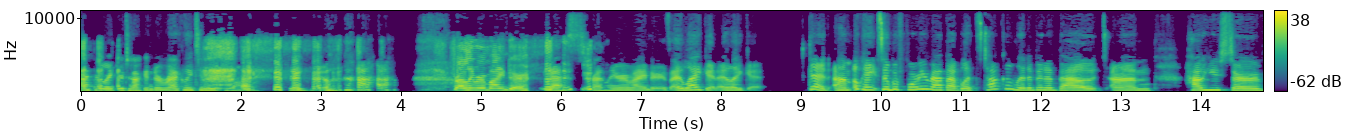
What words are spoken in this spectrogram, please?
I feel like you're talking directly to me today. Thank you. friendly reminder. yes, friendly reminders. I like it. I like it. Good. Um, okay, so before we wrap up, let's talk a little bit about um, how you serve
